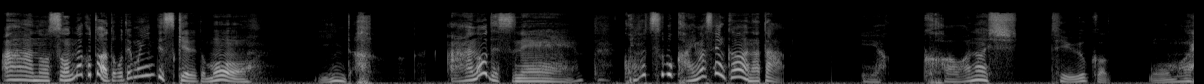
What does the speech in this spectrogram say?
あの、そんなことはどうでもいいんですけれども、いいんだ。あのですね、この壺買いませんかあなた。いや、買わないし、っていうか、お前、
